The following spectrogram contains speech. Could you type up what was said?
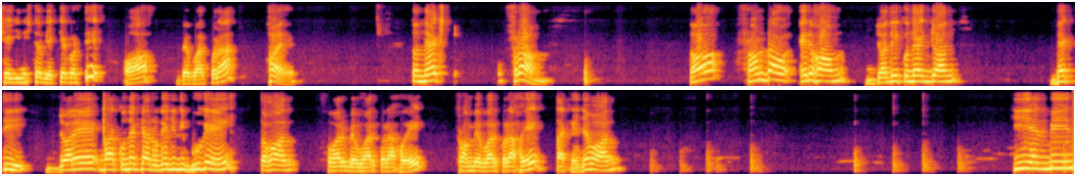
সেই জিনিসটা ব্যাখ্যা করতে অফ ব্যবহার করা হয়। তো নেক্সট ফ্রম তো ফ্রমটাও এরকম, যদি কোনো একজন ব্যক্তি জ্বরে বা কোনো একটা রোগে যদি ভুগে, তখন ফর ব্যবহার করা হয় ফ্রম ব্যবহার করা হয়ে থাকে। যেমন he has been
